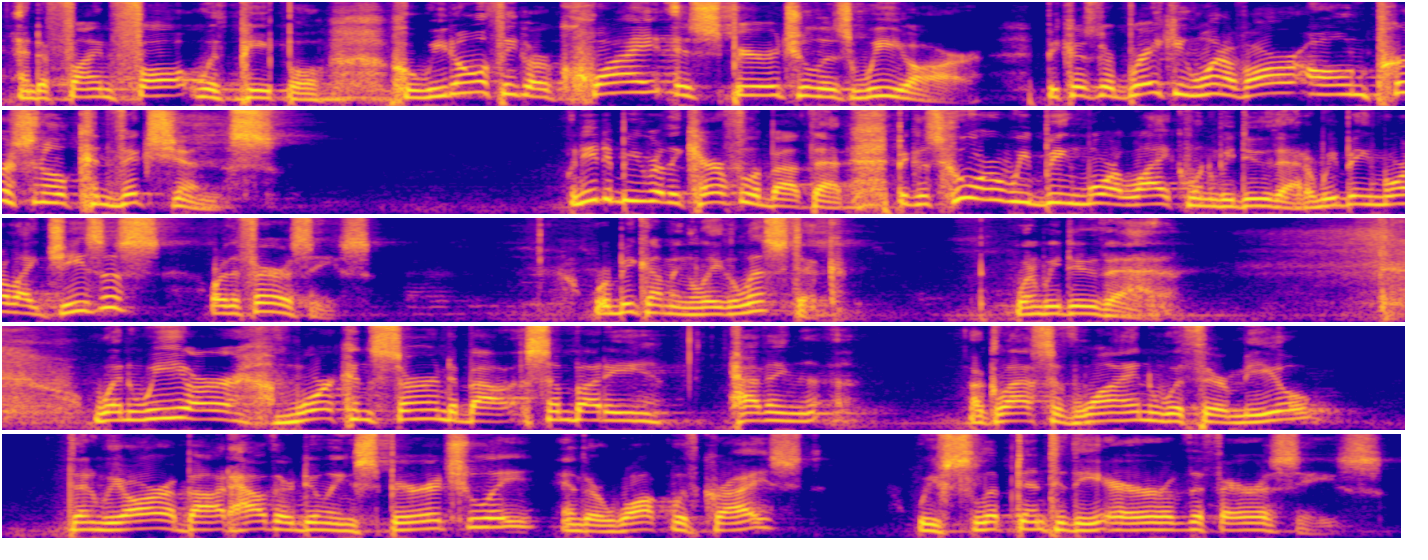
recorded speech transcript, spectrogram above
and to find fault with people who we don't think are quite as spiritual as we are. because they're breaking one of our own personal convictions. We need to be really careful about that because who are we being more like when we do that? Are we being more like Jesus or the Pharisees? We're becoming legalistic when we do that. When we are more concerned about somebody having a glass of wine with their meal than we are about how they're doing spiritually in their walk with Christ, we've slipped into the error of the Pharisees.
